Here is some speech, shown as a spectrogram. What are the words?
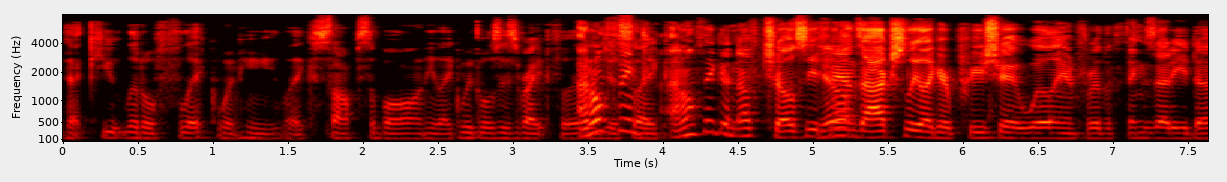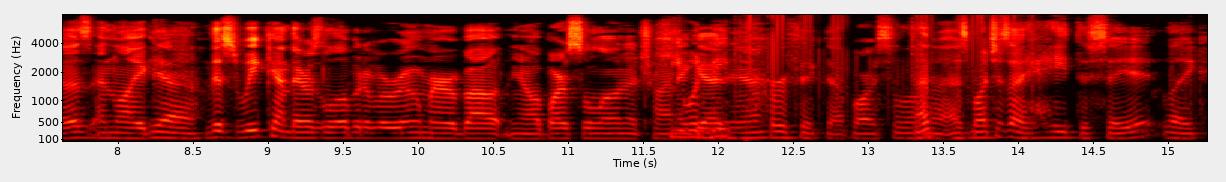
that cute little flick when he like stops the ball and he like wiggles his right foot. I don't just, think like I don't think enough Chelsea Yeah. fans actually like appreciate Willian for the things that he does. And like yeah. this weekend, there was a little bit of a rumor about you know Barcelona trying He to would get be him. perfect at Barcelona. That- as much as I hate to say it, like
